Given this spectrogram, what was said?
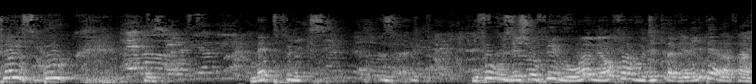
Facebook. Netflix. Il faut vous échauffer, vous, hein, mais enfin, vous dites la vérité à la fin.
